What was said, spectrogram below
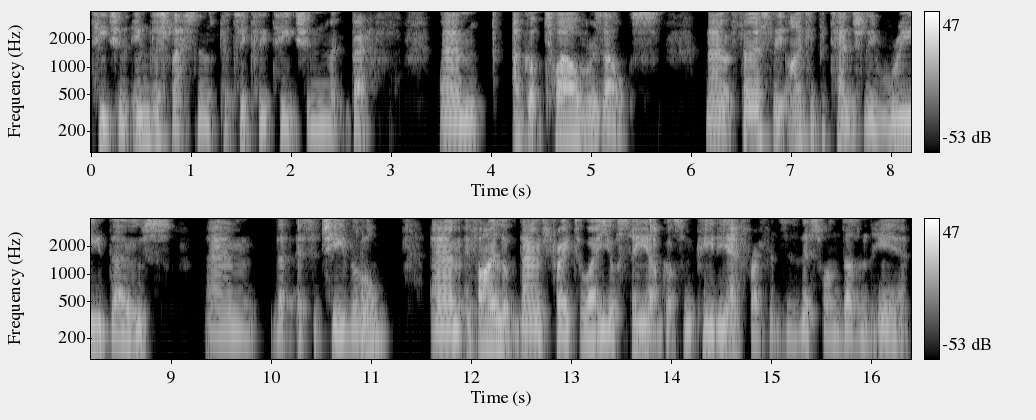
teaching English lessons, particularly teaching Macbeth. Um, I've got 12 results. Now, firstly, I could potentially read those um, that it's achievable. Um, if I look down straight away, you'll see I've got some PDF references. This one doesn't here.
